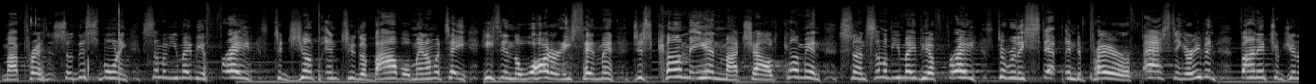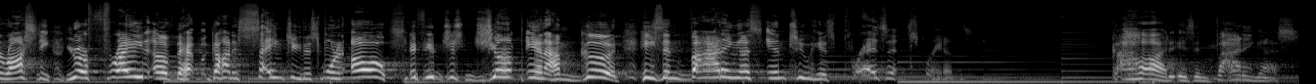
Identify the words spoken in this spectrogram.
my presence. So, this morning, some of you may be afraid to jump into the Bible. Man, I'm going to tell you, He's in the water, and He's saying, Man, just come in, my child. Come in, son. Some of you may be afraid to really step into prayer or fasting or even financial generosity. You're afraid of that, but God is saying to you this morning, Oh, if you just jump in, I'm good. He's inviting us into His presence, friends. God is inviting us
